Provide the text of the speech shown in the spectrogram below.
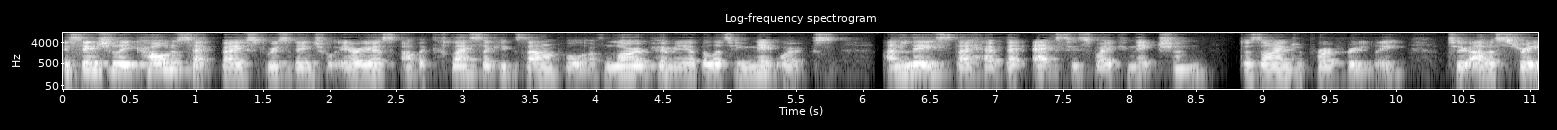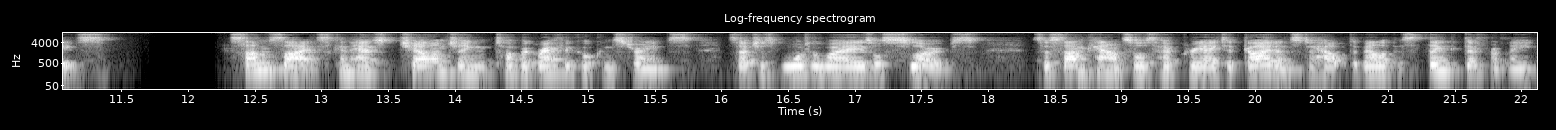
Essentially, cul-de-sac based residential areas are the classic example of low permeability networks, unless they have that accessway connection designed appropriately to other streets. Some sites can have challenging topographical constraints, such as waterways or slopes. So some councils have created guidance to help developers think differently,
